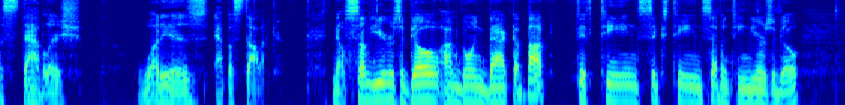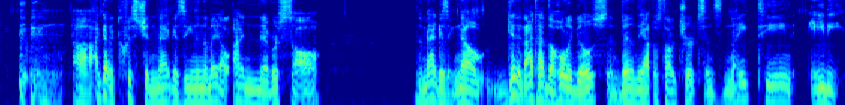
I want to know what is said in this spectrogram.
establish what is apostolic. Now, some years ago, I'm going back about 15, 16, 17 years ago. uh, I got a Christian magazine in the mail. I never saw the magazine. Now, get it, I've had the Holy Ghost and been in the Apostolic Church since 1980.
